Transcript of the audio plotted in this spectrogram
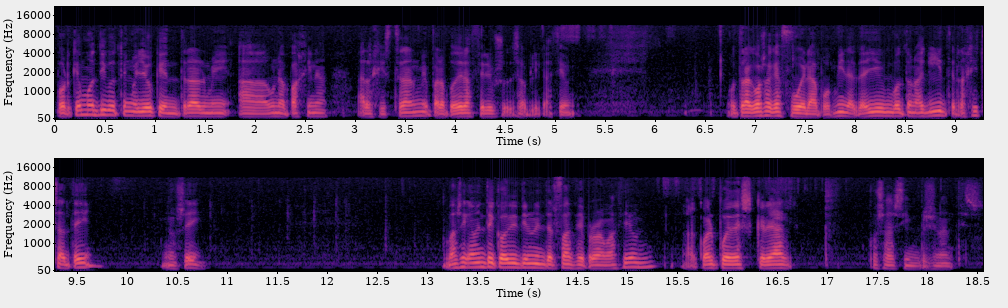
¿Por qué motivo tengo yo que entrarme a una página a registrarme para poder hacer uso de esa aplicación? Otra cosa que fuera, pues mira, te hay un botón aquí, te regístrate, no sé. Básicamente Kodi tiene una interfaz de programación a la cual puedes crear cosas impresionantes.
